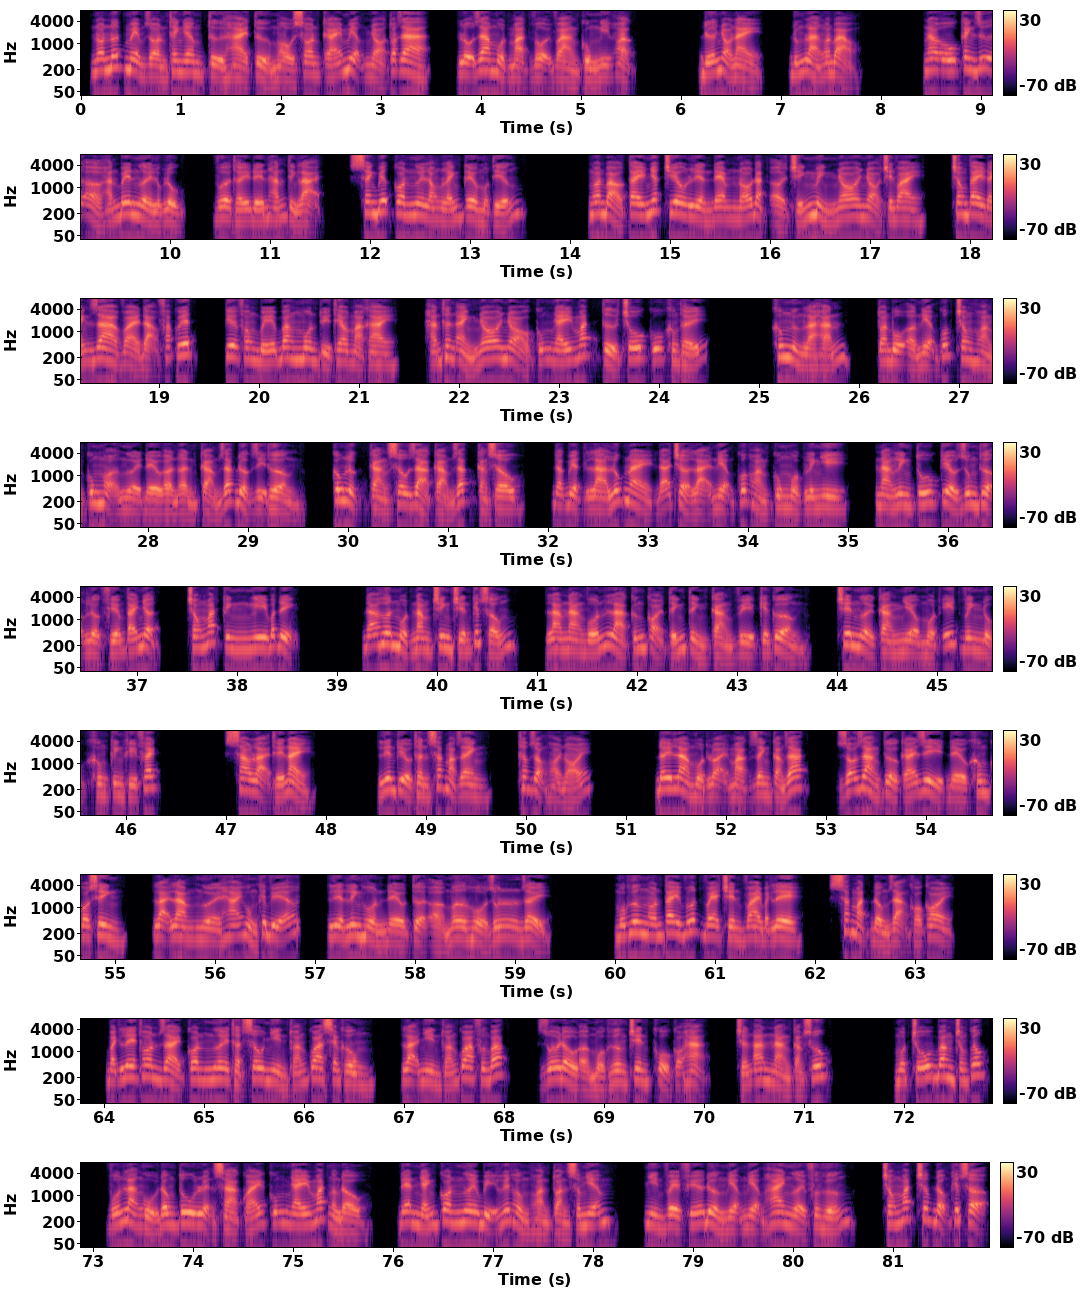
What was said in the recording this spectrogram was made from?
non nớt mềm giòn thanh âm từ hài tử màu son cái miệng nhỏ toát ra, lộ ra một mặt vội vàng cùng nghi hoặc. Đứa nhỏ này, đúng là ngoan bảo. Ngao canh giữ ở hắn bên người lục lục, vừa thấy đến hắn tỉnh lại, xanh biết con ngươi lóng lánh kêu một tiếng. Ngoan bảo tay nhất chiêu liền đem nó đặt ở chính mình nho nhỏ trên vai, trong tay đánh ra vài đạo pháp quyết, kia phong bế băng môn tùy theo mà khai, hắn thân ảnh nho nhỏ cũng nháy mắt từ chỗ cũ không thấy. Không ngừng là hắn, toàn bộ ở niệm quốc trong hoàng cung mọi người đều ẩn ẩn cảm giác được dị thường, công lực càng sâu giả cảm giác càng sâu, đặc biệt là lúc này đã trở lại niệm quốc hoàng cung một linh nhi, nàng linh tú kiểu dung thượng lược phiếm tái nhợt, trong mắt kinh nghi bất định. Đã hơn một năm chinh chiến kiếp sống, làm nàng vốn là cứng cỏi tính tình càng vì kiên cường, trên người càng nhiều một ít vinh nhục không kinh khí phách. Sao lại thế này? Liên tiểu thần sắc mạc danh, thấp giọng hỏi nói. Đây là một loại mạc danh cảm giác, rõ ràng tựa cái gì đều không có sinh, lại làm người hai hùng khiếp vía, liền linh hồn đều tựa ở mơ hồ run rẩy. Một hương ngón tay vướt ve trên vai Bạch Lê, sắc mặt đồng dạng khó coi. Bạch Lê thon dài con ngươi thật sâu nhìn thoáng qua xem không, lại nhìn thoáng qua phương Bắc, rồi đầu ở một hương trên cổ cọ hạ, chấn an nàng cảm xúc. Một chỗ băng trong cốc, vốn là ngủ đông tu luyện xà quái cũng nháy mắt ngẩng đầu, đen nhánh con ngươi bị huyết hồng hoàn toàn xâm nhiễm, nhìn về phía đường niệm niệm hai người phương hướng, trong mắt chớp động khiếp sợ.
